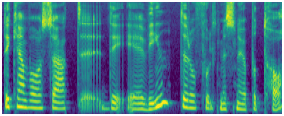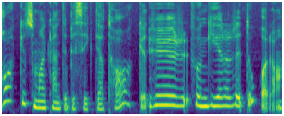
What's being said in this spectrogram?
Det kan vara så att eh, det är vinter och fullt med snö på taket så man kan inte besiktiga taket. Hur fungerar det då? då?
